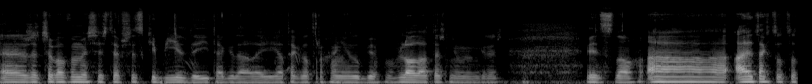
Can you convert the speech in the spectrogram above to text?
e, że trzeba wymyślać te wszystkie buildy i tak dalej. Ja tego trochę nie lubię. W Lola też nie umiem grać. Więc no, a, ale tak to, to,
